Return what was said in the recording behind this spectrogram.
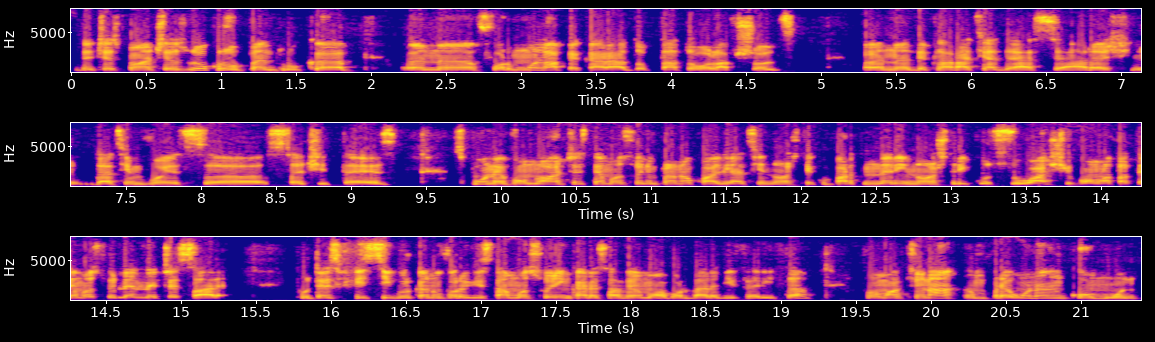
De ce spun acest lucru? Pentru că în formula pe care a adoptat-o Olaf Scholz în declarația de aseară, și dați-mi voie să, să citez, spune vom lua aceste măsuri împreună cu aliații noștri, cu partenerii noștri, cu SUA și vom lua toate măsurile necesare. Puteți fi siguri că nu vor exista măsuri în care să avem o abordare diferită, vom acționa împreună în comun.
